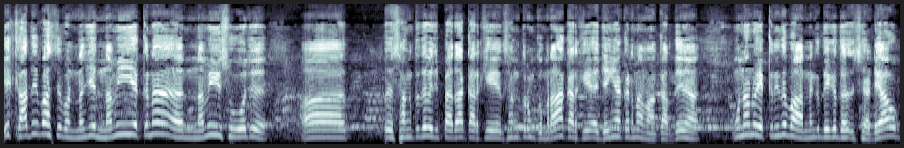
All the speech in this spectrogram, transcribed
ਇਹ ਕਾਦੇ ਵਾਸਤੇ ਵੰਡਣਾ? ਜੀ ਨਵੀਂ ਇੱਕ ਨਾ ਨਵੀਂ ਸੋਚ ਆ ਸੰਗਤ ਦੇ ਵਿੱਚ ਪੈਦਾ ਕਰਕੇ ਸੰਗਤ ਨੂੰ ਗੁੰਮਰਾਹ ਕਰਕੇ ਅਜਿਹੀਆਂ ਘਟਨਾਵਾਂ ਕਰਦੇ ਆ। ਉਹਨਾਂ ਨੂੰ ਇੱਕ ਨਹੀਂ ਤਾਂ ਵਾਰਨਿੰਗ ਦੇ ਕੇ ਛੱਡਿਆ। ਉਹ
